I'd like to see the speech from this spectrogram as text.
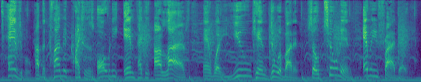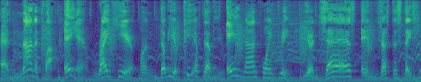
tangible how the climate crisis is already impacting our lives and what you can do about it. So tune in every Friday at 9 o'clock a.m. right here on WPFW 89.3, your jazz and justice station.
